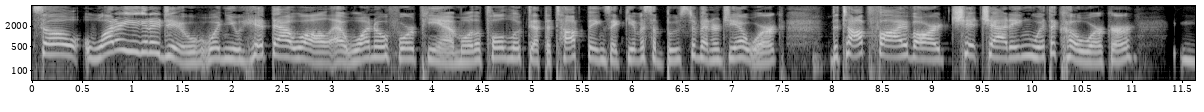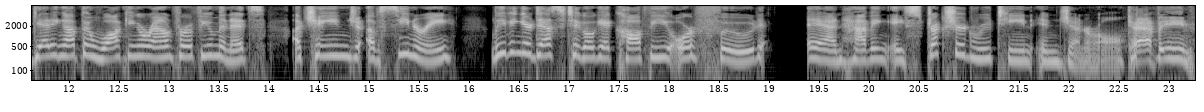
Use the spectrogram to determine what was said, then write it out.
So, what are you going to do when you hit that wall at 1:04 p.m.? Well, the poll looked at the top things that give us a boost of energy at work. The top 5 are chit-chatting with a coworker, getting up and walking around for a few minutes, a change of scenery, leaving your desk to go get coffee or food, and having a structured routine in general. Caffeine.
